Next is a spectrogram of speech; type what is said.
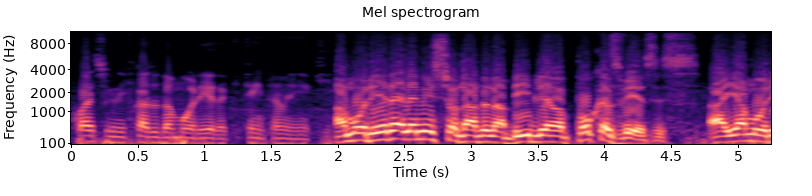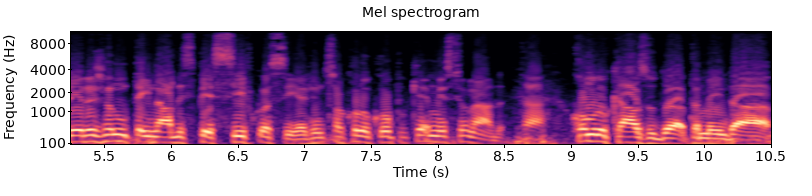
qual é o significado da moreira que tem também aqui? A moreira ela é mencionada na Bíblia poucas vezes. Aí a moreira já não tem nada específico assim, a gente só colocou porque é mencionada. Tá. Como no caso da- também da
